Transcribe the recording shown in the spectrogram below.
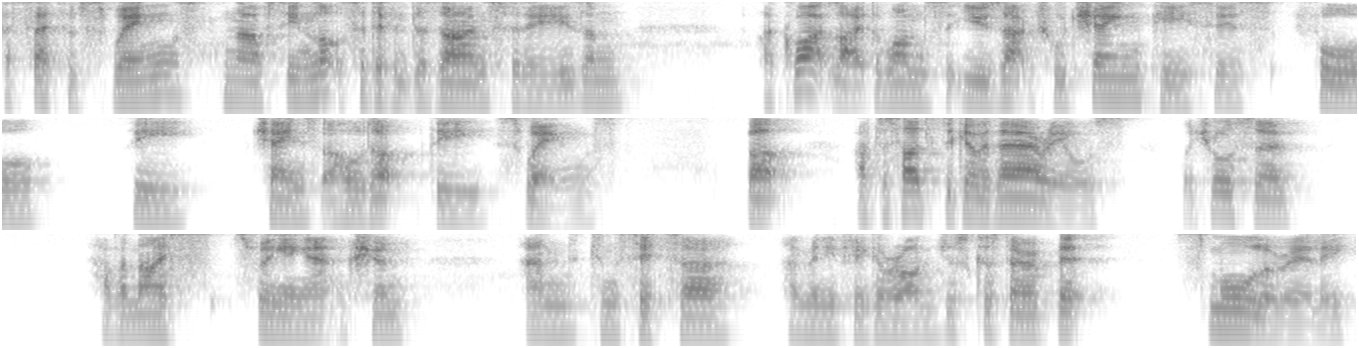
a set of swings. Now I've seen lots of different designs for these and I quite like the ones that use actual chain pieces for the chains that hold up the swings. But I've decided to go with aerials, which also have a nice swinging action and can sit a, a minifigure on, just because they're a bit smaller really.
